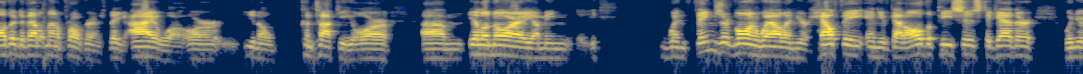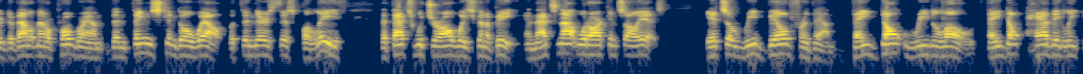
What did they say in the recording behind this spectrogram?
other developmental programs, being Iowa or you know Kentucky or um, Illinois, I mean, when things are going well and you're healthy and you've got all the pieces together when you're a developmental program, then things can go well. But then there's this belief that that's what you're always going to be. And that's not what Arkansas is. It's a rebuild for them. They don't reload, they don't have elite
